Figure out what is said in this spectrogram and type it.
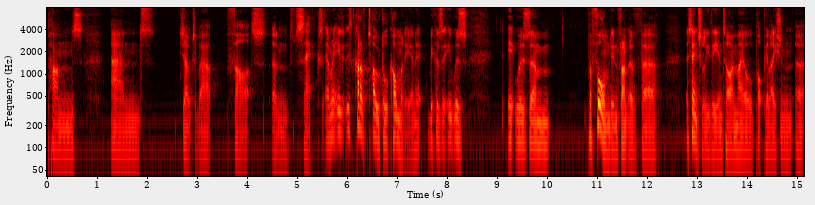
puns and jokes about farts and sex. I mean, it, it's kind of total comedy, and it because it was it was um, performed in front of uh, essentially the entire male population uh,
